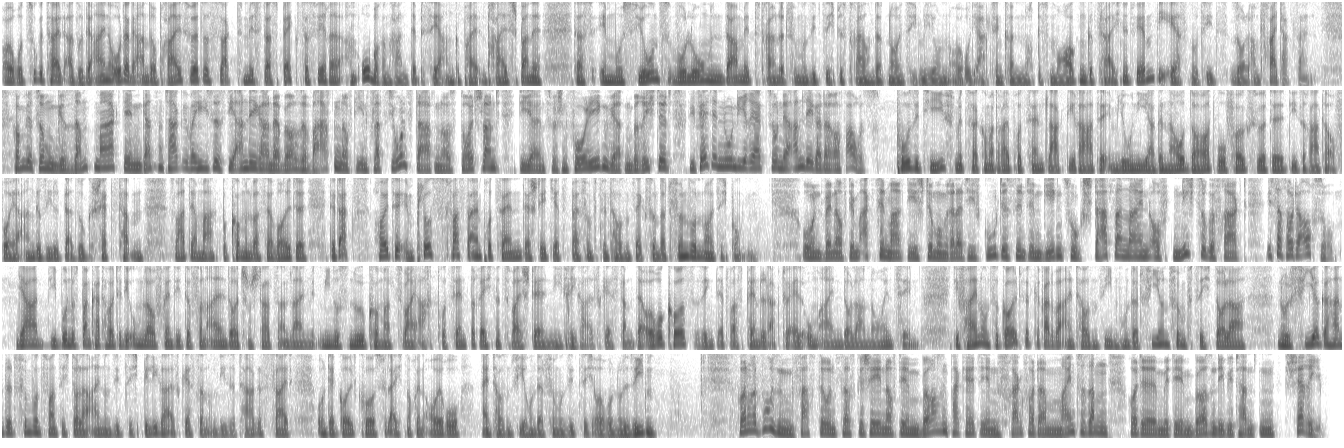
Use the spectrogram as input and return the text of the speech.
Euro zugeteilt. Also der eine oder der andere Preis wird es, sagt Mr. Specs. Das wäre am oberen Rand der bisher angepeilten Preisspanne. Das Emissionsvolumen damit 375 bis 390 Millionen Euro. Die Aktien können noch bis morgen gezeichnet werden. Die Erstnotiz soll am Freitag sein. Kommen wir zum Gesamtmarkt. Den ganzen Tag über hieß es, die Anleger an der Börse warten auf die Inflationsdaten aus Deutschland, die ja inzwischen vorliegen. Wir hatten berichtet. Wie fällt denn nun die Reaktion der Anleger darauf aus? Positiv mit 2,3 Prozent lag die Rate im Juni ja genau dort, wo Volkswirte diese Rate auch vorher angesiedelt, also geschätzt hatten. So hat der Markt bekommen, was er wollte. Der DAX heute im Plus, fast ein Prozent. Er steht jetzt bei 15.695 Punkten. Und wenn auf dem Aktienmarkt die Stimmung relativ gut ist, sind im Gegenzug Staatsanleihen oft nicht so gefragt. Ist das heute auch so? Ja, die Bundesbank hat heute die Umlaufrendite von allen deutschen Staatsanleihen mit minus 0,28 Prozent berechnet, zwei Stellen niedriger als gestern. Der Eurokurs sinkt etwas, pendelt aktuell um 1,19 Dollar. Die Feinunze Gold wird gerade bei 1754 Dollar 04 gehandelt, 25,71 Dollar billiger als gestern um diese Tageszeit. Und der Goldkurs vielleicht noch in Euro 1475,07 Euro. Konrad Busen fasste uns das Geschehen auf dem Börsenparkett in Frankfurt am Main zusammen, heute mit dem Börsendebütanten Sherry.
